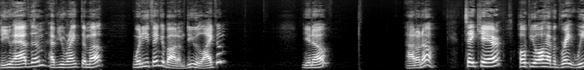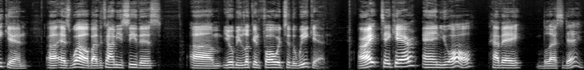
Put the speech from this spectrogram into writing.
Do you have them? Have you ranked them up? What do you think about them? Do you like them? You know? I don't know. Take care. Hope you all have a great weekend uh, as well. By the time you see this, um, you'll be looking forward to the weekend. All right. Take care. And you all have a blessed day.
